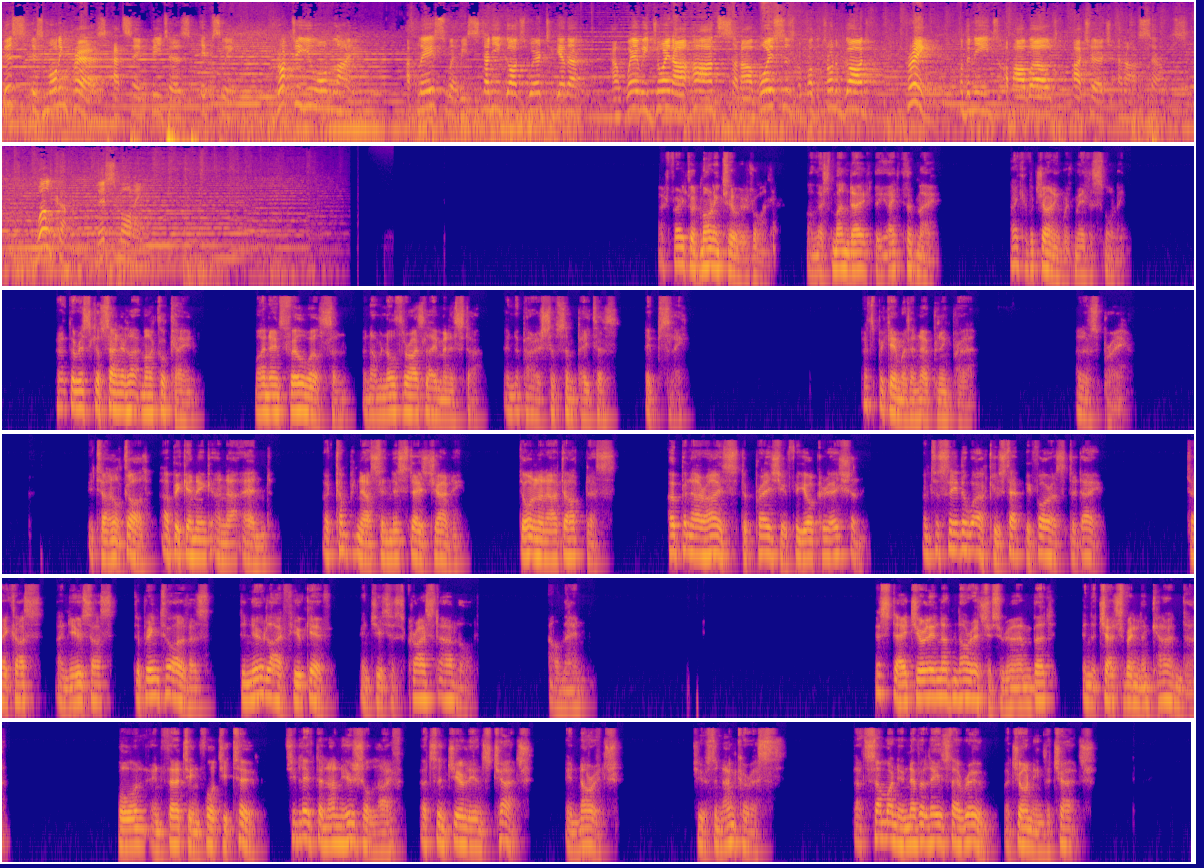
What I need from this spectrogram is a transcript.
This is morning prayers at St. Peter's, Ipsley, brought to you online, a place where we study God's Word together and where we join our hearts and our voices before the throne of God, praying for the needs of our world, our church, and ourselves. Welcome this morning. Very good morning to everyone on this Monday, the 8th of May. Thank you for joining with me this morning. At the risk of sounding like Michael Caine, my name's Phil Wilson, and I'm an authorised lay minister in the parish of St Peter's, Ipsley. Let's begin with an opening prayer. Let us pray. Eternal God, our beginning and our end, accompany us in this day's journey. Dawn in our darkness. Open our eyes to praise you for your creation and to see the work you set before us today. Take us and use us to bring to others the new life you give in Jesus Christ our Lord. Amen. This day, Julian of Norwich is remembered in the Church of England calendar. Born in 1342, she lived an unusual life at St. Julian's Church in Norwich. She was an anchoress, that's someone who never leaves their room adjoining the church.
